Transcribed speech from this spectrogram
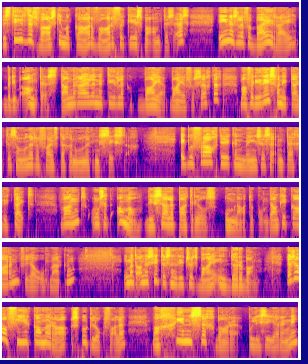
Bestuurders waarsku mekaar waar verkeersbeamptes is en as hulle verbyry by die beamptes, dan ry hulle natuurlik baie baie versigtig, maar vir die res van die tyd tussen 150 en 160. Ek bevraagteken mense se integriteit, want ons het almal dieselfde patreels om na te kom. Dankie Karen vir jou opmerking. Iemand anders sê tussen Richards Bay en Durban is al vier kamera spoedlokvalle, maar geen sigbare polisieering nie.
